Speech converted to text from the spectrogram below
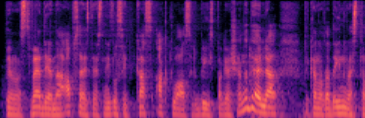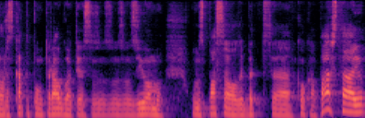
Piemēram, svētdienā apsēsties un izlasīt, kas aktuāls ir bijis pagājušajā nedēļā. Tā kā no tāda investora skatu punkta raugoties uz, uz, uz jomu un uz pasauli, bet uh, kaut kā pārstāju.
